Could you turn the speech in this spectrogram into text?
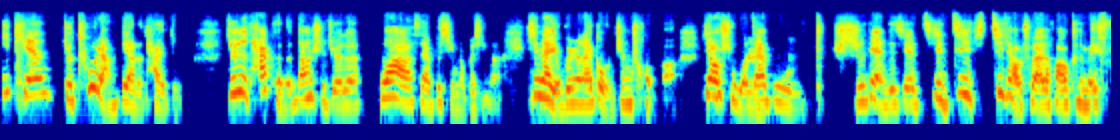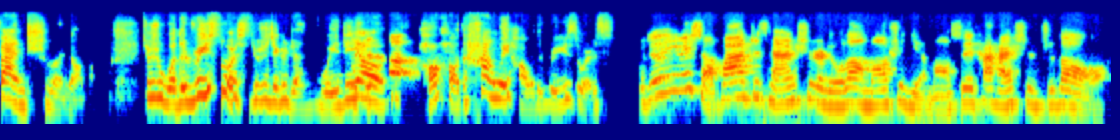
一天就突然变了态度，就是他可能当时觉得哇塞，不行了不行了，现在有个人来给我争宠了。要是我再不使点这些技技技巧出来的话，我可能没饭吃了，你知道吗？就是我的 resource 就是这个人，我一定要好好的捍卫好我的 resource。我觉得，因为小花之前是流浪猫，是野猫，所以它还是知道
